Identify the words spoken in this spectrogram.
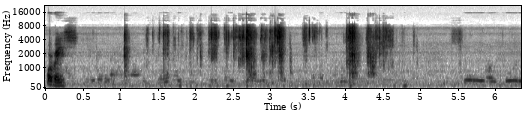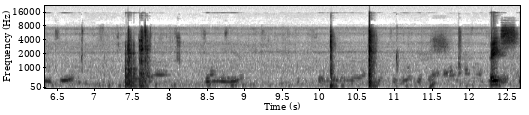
Four base. Base.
